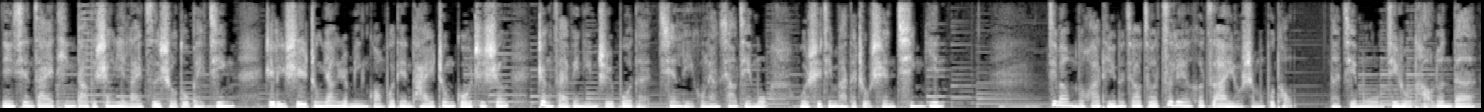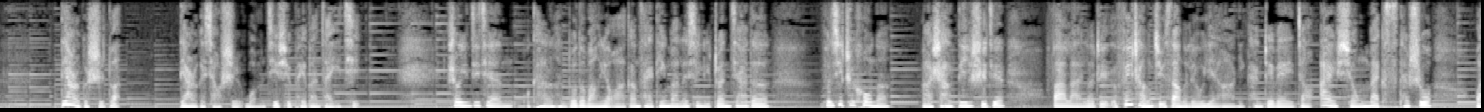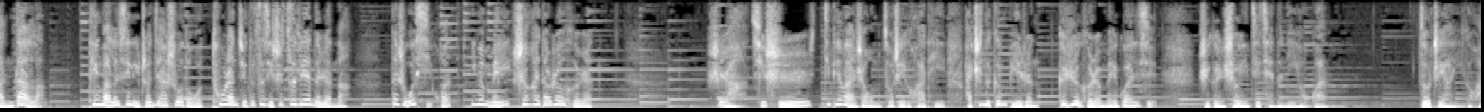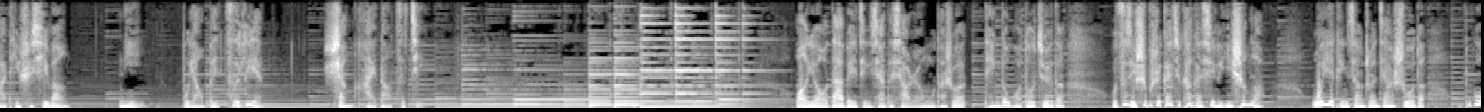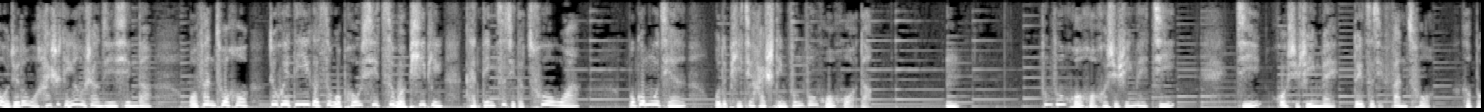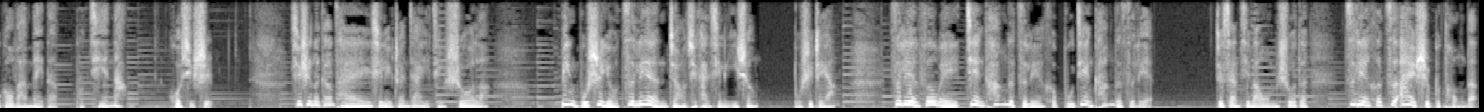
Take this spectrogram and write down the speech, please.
您现在听到的声音来自首都北京，这里是中央人民广播电台中国之声正在为您直播的《千里共良宵》节目，我是今晚的主持人清音。今晚我们的话题呢叫做“自恋和自爱有什么不同”。那节目进入讨论的第二个时段，第二个小时，我们继续陪伴在一起。收音机前，我看很多的网友啊，刚才听完了心理专家的分析之后呢，马上第一时间发来了这个非常沮丧的留言啊！你看，这位叫爱熊 Max，他说：“完蛋了，听完了心理专家说的，我突然觉得自己是自恋的人呢。但是我喜欢，因为没伤害到任何人。是啊，其实今天晚上我们做这个话题，还真的跟别人、跟任何人没关系，只跟收音机前的你有关。”做这样一个话题是希望，你不要被自恋伤害到自己。网友大背景下的小人物他说：“听得我都觉得，我自己是不是该去看看心理医生了？我也挺像专家说的，不过我觉得我还是挺有上进心的。我犯错后就会第一个自我剖析、自我批评，肯定自己的错误啊。不过目前。”我的脾气还是挺风风火火的，嗯，风风火火或许是因为急，急或许是因为对自己犯错和不够完美的不接纳，或许是其实呢，刚才心理专家已经说了，并不是有自恋就要去看心理医生，不是这样。自恋分为健康的自恋和不健康的自恋，就像今晚我们说的，自恋和自爱是不同的。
